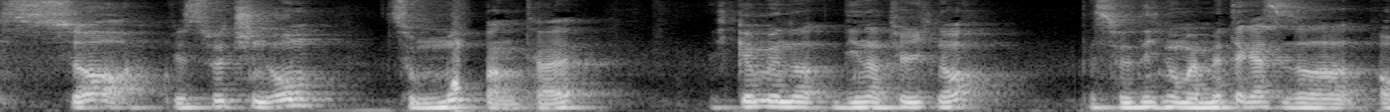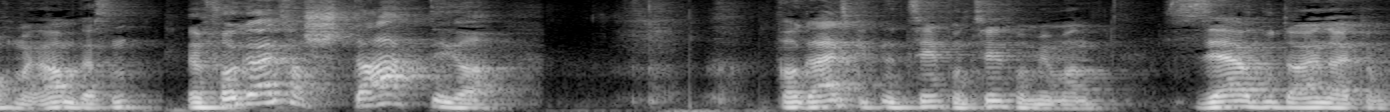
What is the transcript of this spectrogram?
So, wir switchen um zum Mukbang-Teil. Ich gönne mir die natürlich noch. Das wird nicht nur mein Mittagessen, sondern auch mein Abendessen. Ja, Folge 1 war stark, Digga. Folge 1 gibt eine 10 von 10 von mir, Mann. Sehr gute Einleitung.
